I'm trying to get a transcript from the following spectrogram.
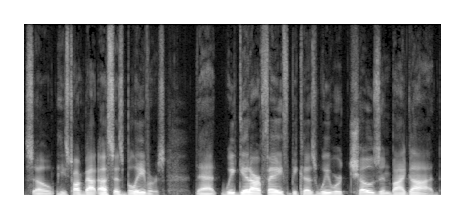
So he's talking about us as believers, that we get our faith because we were chosen by God.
